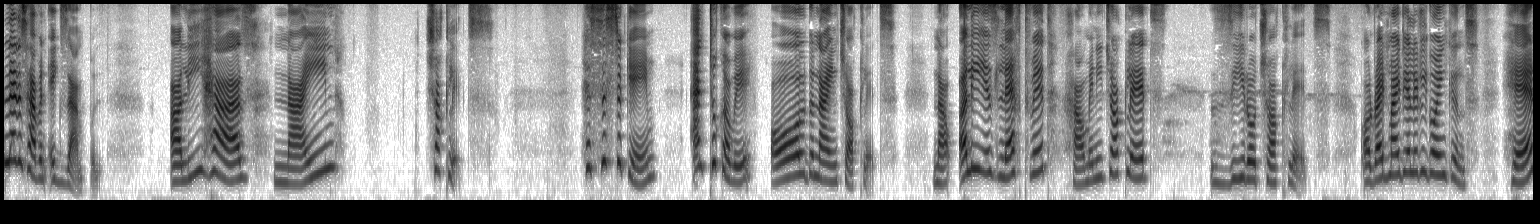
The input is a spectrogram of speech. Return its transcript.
Let us have an example. Ali has 9 chocolates. His sister came and took away all the nine chocolates. Now Ali is left with how many chocolates? Zero chocolates. Alright, my dear little Goenkans. Here,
